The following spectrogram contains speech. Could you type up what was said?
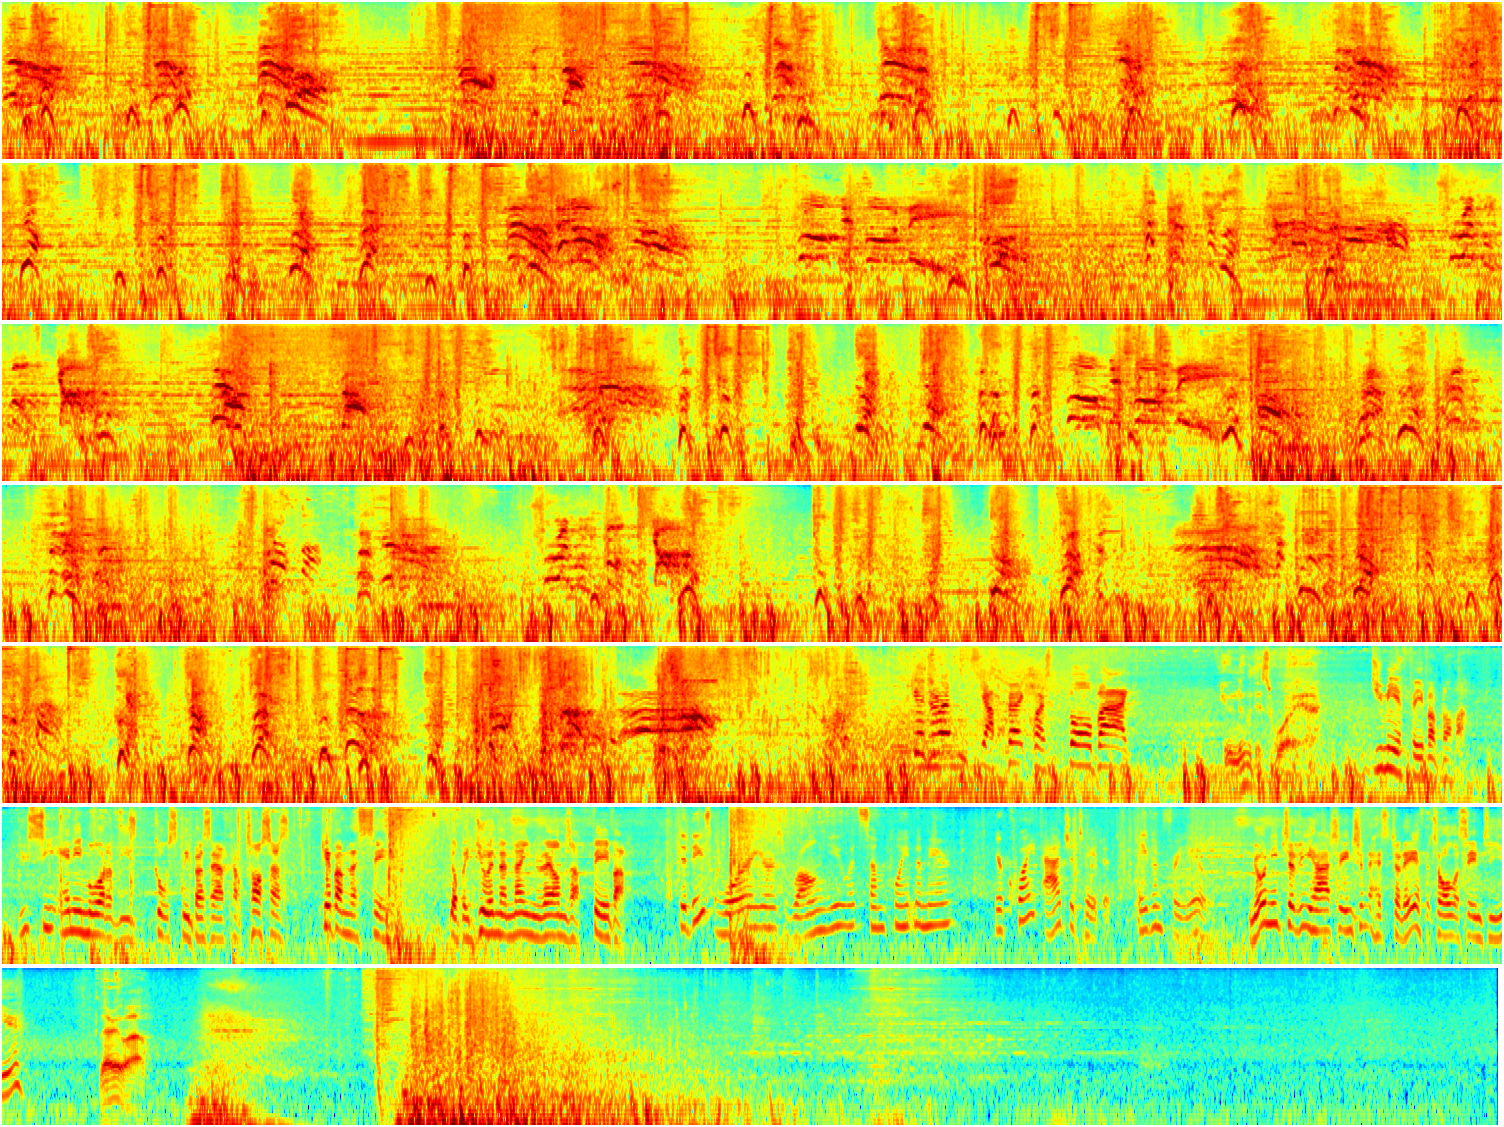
Worm! At you ball bag. You knew this warrior. Do me a favour, brother. You see any more of these ghostly berserker tossers, give them the same. You'll be doing the Nine Realms a favour. Did these warriors wrong you at some point, Mimir? You're quite agitated, even for you. No need to rehash ancient history if it's all the same to you. Very well.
